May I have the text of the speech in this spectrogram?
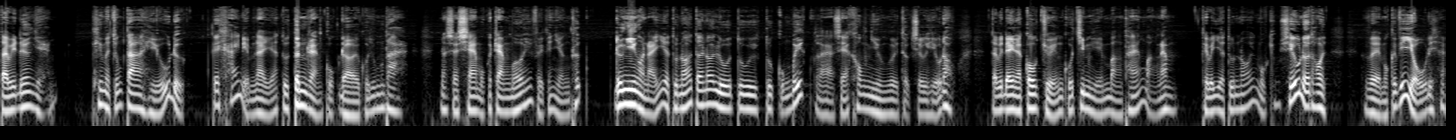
Tại vì đơn giản, khi mà chúng ta hiểu được cái khái niệm này tôi tin rằng cuộc đời của chúng ta nó sẽ sang một cái trang mới về cái nhận thức đương nhiên hồi nãy giờ tôi nói tới nói lui, tôi tôi cũng biết là sẽ không nhiều người thực sự hiểu đâu. Tại vì đây là câu chuyện của chiêm nghiệm bằng tháng, bằng năm. Thì bây giờ tôi nói một chút xíu nữa thôi, về một cái ví dụ đi ha.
